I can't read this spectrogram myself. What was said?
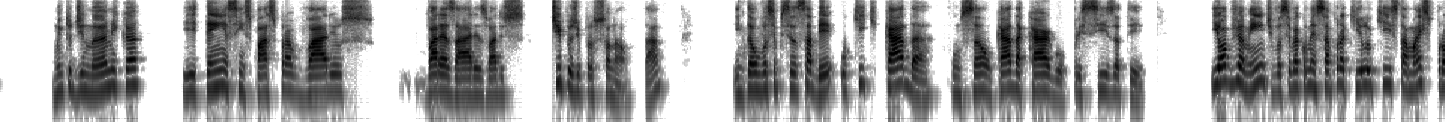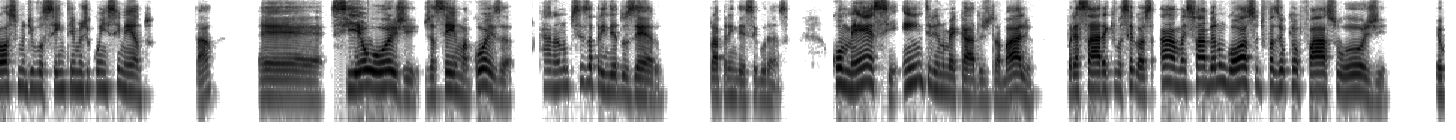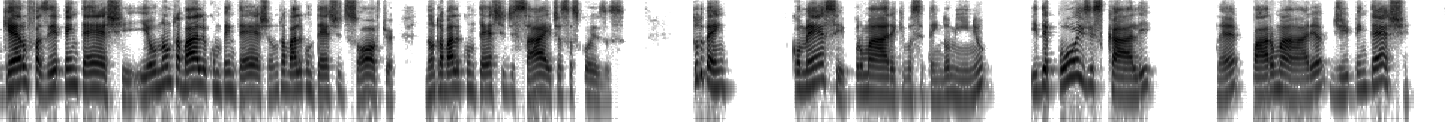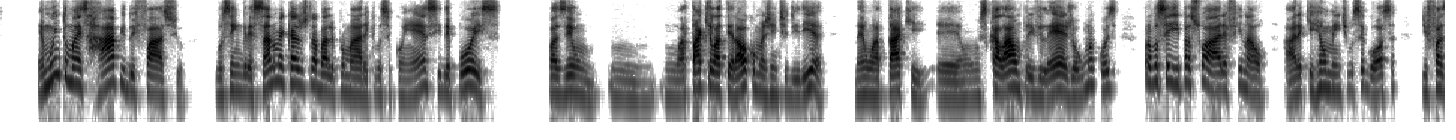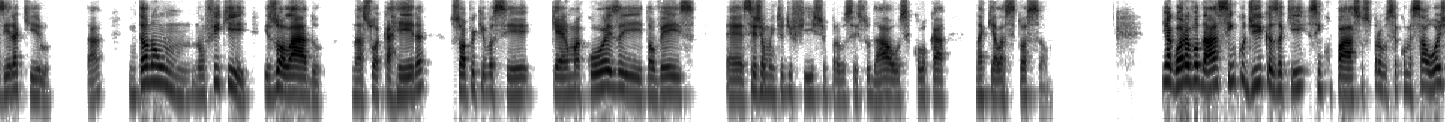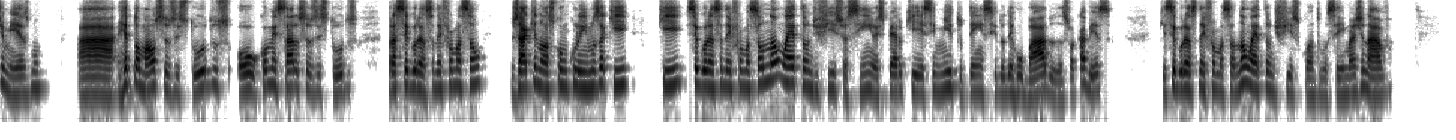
muito dinâmica e tem assim espaço para vários várias áreas, vários tipos de profissional, tá? Então você precisa saber o que, que cada função, cada cargo precisa ter. E, obviamente, você vai começar por aquilo que está mais próximo de você em termos de conhecimento, tá? É, se eu hoje já sei uma coisa, cara, não precisa aprender do zero para aprender segurança. Comece, entre no mercado de trabalho por essa área que você gosta. Ah, mas Fábio, eu não gosto de fazer o que eu faço hoje. Eu quero fazer pentest e eu não trabalho com pentest, eu não trabalho com teste de software, não trabalho com teste de site, essas coisas. Tudo bem. Comece por uma área que você tem domínio e depois escale né, para uma área de pentest. É muito mais rápido e fácil você ingressar no mercado de trabalho para uma área que você conhece e depois fazer um, um, um ataque lateral, como a gente diria, né, um ataque, é, um escalar um privilégio, alguma coisa, para você ir para sua área final, a área que realmente você gosta de fazer aquilo, tá? Então não, não fique isolado na sua carreira só porque você quer uma coisa e talvez é, seja muito difícil para você estudar ou se colocar naquela situação. E agora eu vou dar cinco dicas aqui, cinco passos para você começar hoje mesmo a retomar os seus estudos ou começar os seus estudos para segurança da informação, já que nós concluímos aqui que segurança da informação não é tão difícil assim. Eu espero que esse mito tenha sido derrubado da sua cabeça, que segurança da informação não é tão difícil quanto você imaginava.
